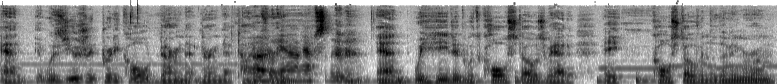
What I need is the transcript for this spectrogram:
And it was usually pretty cold during that during that time Oh frame yeah, absolutely. and we heated with coal stoves. We had a, a coal stove in the living room,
